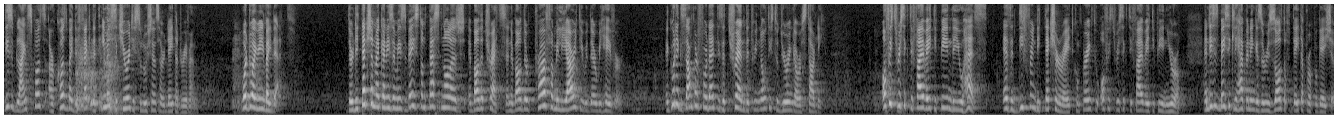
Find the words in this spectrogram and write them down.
These blind spots are caused by the fact that email security solutions are data-driven. What do I mean by that? Their detection mechanism is based on past knowledge about the threats and about their prior familiarity with their behavior. A good example for that is a trend that we noticed during our study. Office 365 ATP in the US has a different detection rate comparing to Office 365 ATP in Europe. And this is basically happening as a result of data propagation.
